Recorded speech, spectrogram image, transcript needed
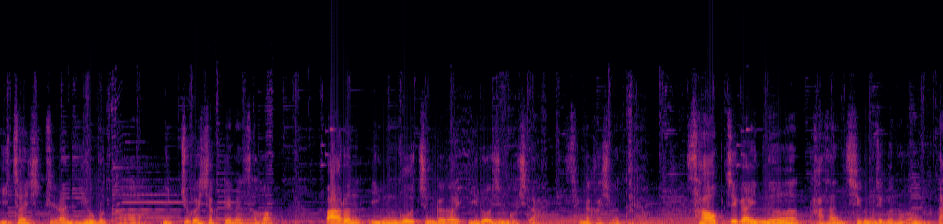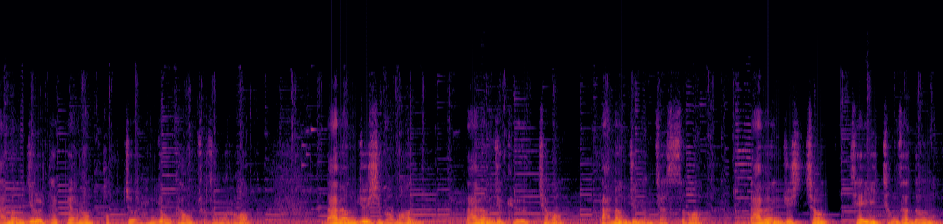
2017년 이후부터 입주가 시작되면서 빠른 인구 증가가 이루어진 곳이라 생각하시면 돼요. 사업지가 있는 다산 지금지구는 남양주를 대표하는 법조 행정타운 조성으로 남양주시 법원, 남양주 교육청, 남양주 경찰서, 남양주시청 제2청사 등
